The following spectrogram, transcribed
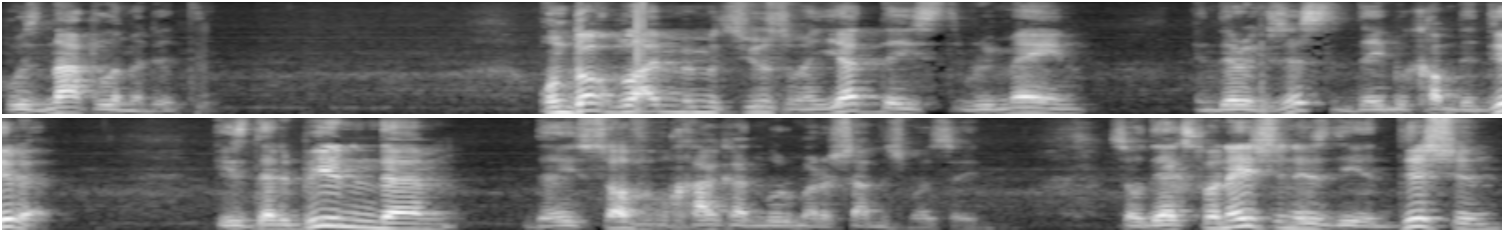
who is not limited? Und doch bleiben wir and yet they remain in their existence, they become the Dira. Is there being them the Sof of Chakad Murmar Rashab So the explanation is the addition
